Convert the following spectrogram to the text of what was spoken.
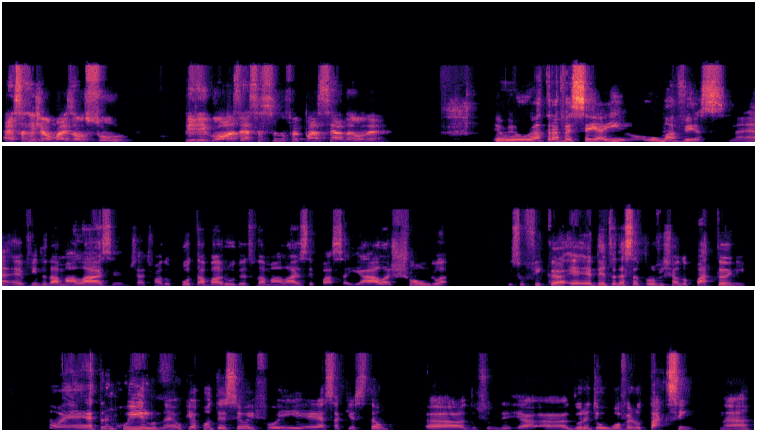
Essa região mais ao sul, perigosa, essa você não foi passear não, né? Eu, eu, eu, atravessei aí uma vez, né? É, vindo da Malásia, um cidade chamado Kotabaru, dentro da Malásia, você passa Yala, Chongla. Isso fica é, é dentro dessa província do Patani. Então, é, é, tranquilo, né? O que aconteceu aí foi essa questão uh, do, uh, durante o governo Taksin, né?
